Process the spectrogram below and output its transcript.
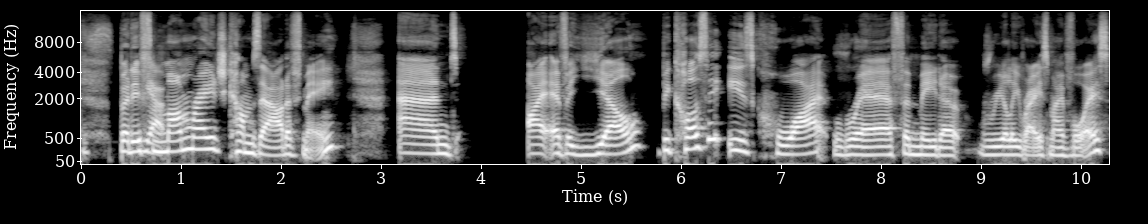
Yes. But if Yeah. mum rage comes out of me and I ever yell, because it is quite rare for me to really raise my voice,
